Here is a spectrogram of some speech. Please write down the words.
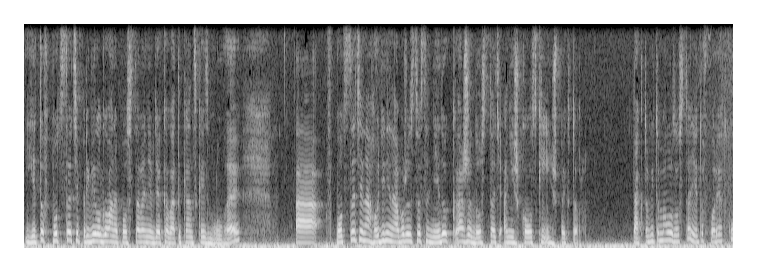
Je to v podstate privilegované postavenie vďaka Vatikánskej zmluve a v podstate na hodiny náboženstva sa nedokáže dostať ani školský inšpektor. Takto by to malo zostať? Je to v poriadku?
